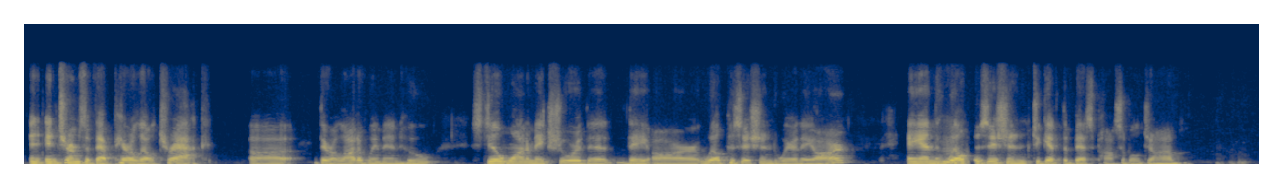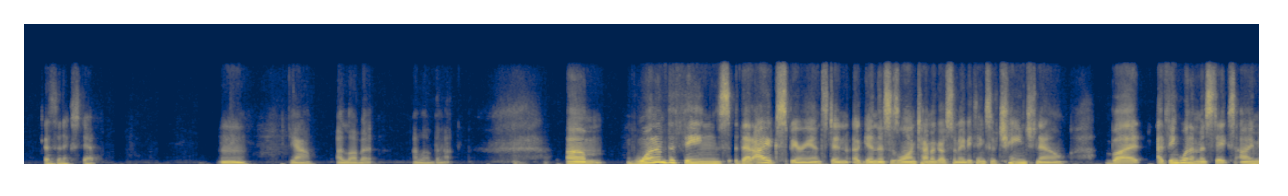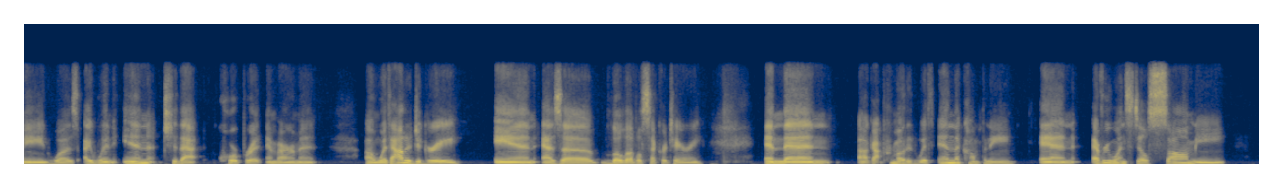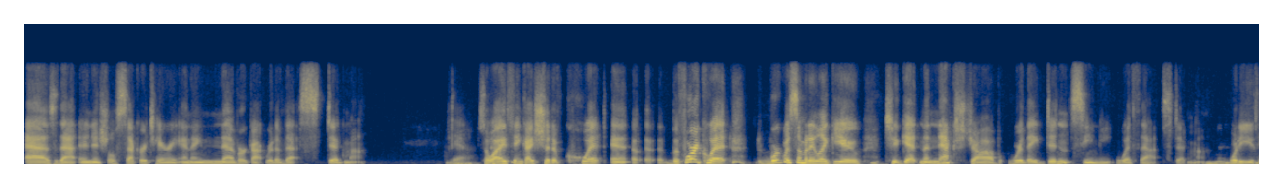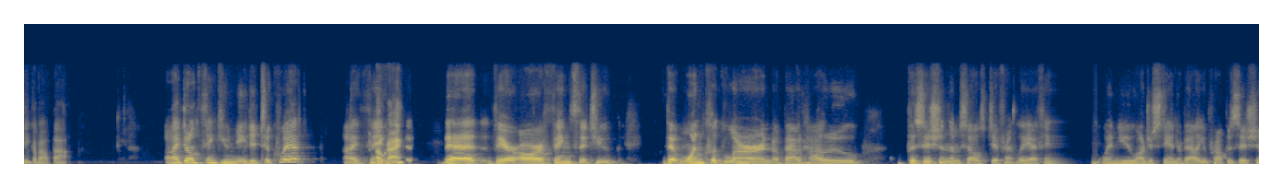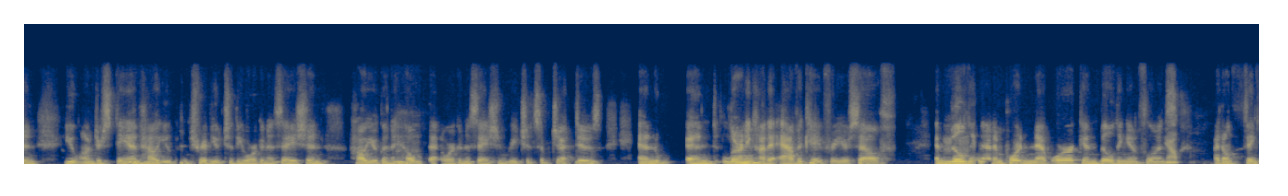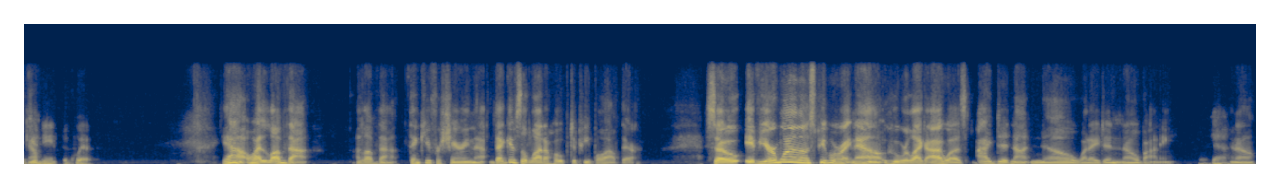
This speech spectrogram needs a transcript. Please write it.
in, in terms of that parallel track, uh, there are a lot of women who still want to make sure that they are well positioned where they are and Mhm. well positioned to get the best possible job as the next step. Mm, yeah, I love it. I love that. Um, one of the things that I experienced, and again, this is a long time ago, so maybe things have changed now. But I think one of the mistakes I made was I went into that corporate environment uh, without a degree and as a low level secretary, and then uh, got promoted within the company and everyone still saw me as that initial secretary and I never got rid of that stigma. Yeah. So I think I should have quit and uh, uh, before I quit, work with somebody like you to get in the next job where they didn't see me with that stigma. Mm -hmm. What do you think about that? I don't think you needed to quit. I think okay. that, that there are things that you that one could learn about how to position themselves differently. I think when you understand your value proposition, you understand mm -hmm. how mm-hmm. you contribute to the organization, how you're going to mm -hmm. help mm-hmm. that organization reach its objectives, mm -hmm. and and learning how to advocate for yourself and mm-hmm. building that important network and building influence. Yep. I don't think you need to quit. Yeah. Oh, I love that. I love that. Thank you for sharing that. That gives a lot of hope to people out there. So if you're one of those people right now who were like I was, I did not know what I didn't know, Bonnie. Yeah. You know,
